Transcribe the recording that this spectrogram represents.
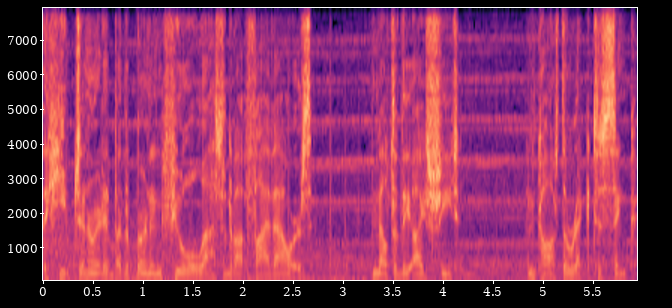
The heat generated by the burning fuel lasted about five hours, melted the ice sheet, and caused the wreck to sink.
